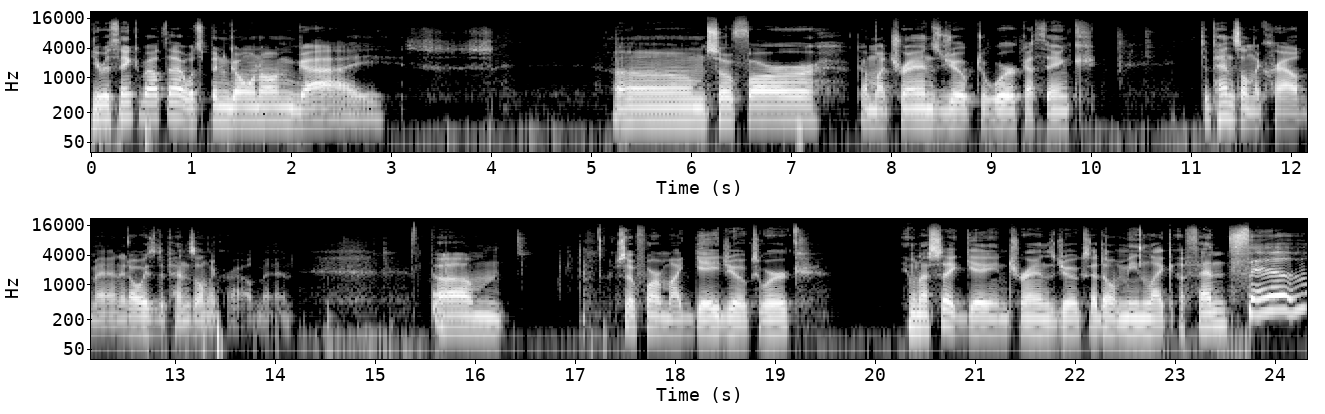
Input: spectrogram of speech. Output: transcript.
You ever think about that? What's been going on, guys? Um, so far, got my trans joke to work, I think. Depends on the crowd, man. It always depends on the crowd, man. Um, so far, my gay jokes work. And when I say gay and trans jokes, I don't mean like offensive.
